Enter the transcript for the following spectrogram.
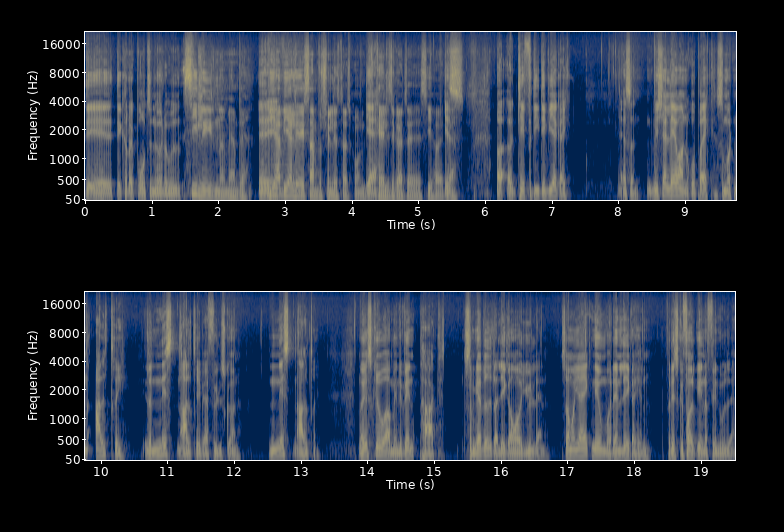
det, det kan du ikke bruge til noget derude. Sig lige noget mere om det. Øh, vi, har, vi har læst sammen på Journalisterskolen, ja. ja. skal jeg lige så godt uh, sige højt. Yes. Og, og det er fordi, det virker ikke. Altså, hvis jeg laver en rubrik, så må den aldrig, eller næsten aldrig være fyldesgørende. Næsten aldrig. Når jeg skriver om en eventpark, som jeg ved, der ligger over i Jylland, så må jeg ikke nævne, hvor den ligger henne. For det skal folk ind og finde ud af. Ja.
